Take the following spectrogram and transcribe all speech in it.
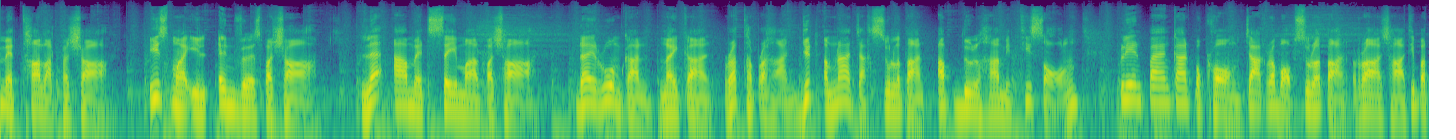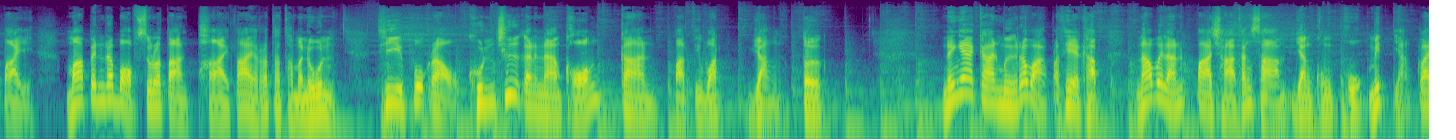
เมตทาลัตปาชา อิสมาอิลเอนเวอร์ปาชา และอาเหม็ดเจมาลปาชา ได้ร่วมกันในการรัฐประหารยึดอำนาจจากสุลต่านอับดุลฮามิดที่ 2 เปลี่ยนแปลงการปกครองจากระบอบสุลต่านราชาธิปไตย มาเป็นระบอบสุลต่านภายใต้รัฐธรรมนูญ ที่พวกเราคุ้นชื่อกันในนามของการปฏิวัติอย่างเติร์กในแง่การเมืองระหว่างประเทศครับ ณ เวลานั้นปาชาทั้ง 3 ยังคงผูกมิตรอย่างใกล้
